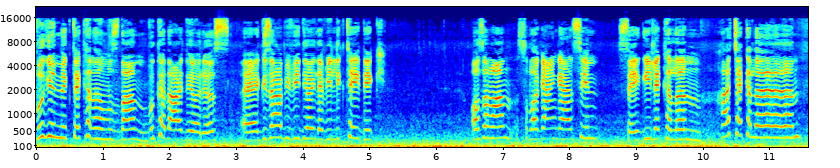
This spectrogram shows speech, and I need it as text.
Bugünlük de kanalımızdan bu kadar diyoruz. Ee, güzel bir video ile birlikteydik. O zaman slogan gelsin. Sevgiyle kalın. Hoşça kalın.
